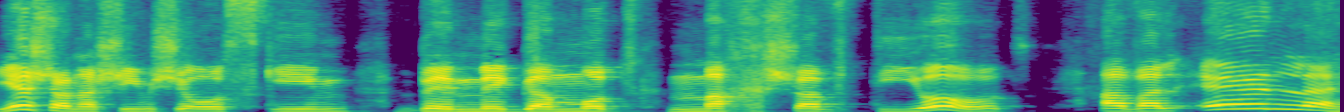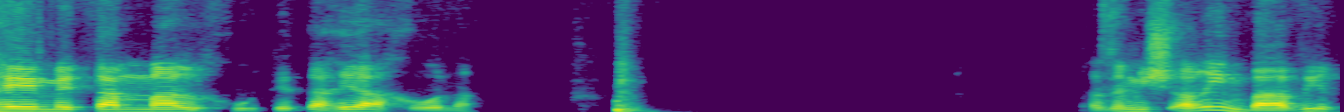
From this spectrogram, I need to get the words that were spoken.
יש אנשים שעוסקים במגמות מחשבתיות אבל אין להם את המלכות, את ההא האחרונה. אז הם נשארים באוויר.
